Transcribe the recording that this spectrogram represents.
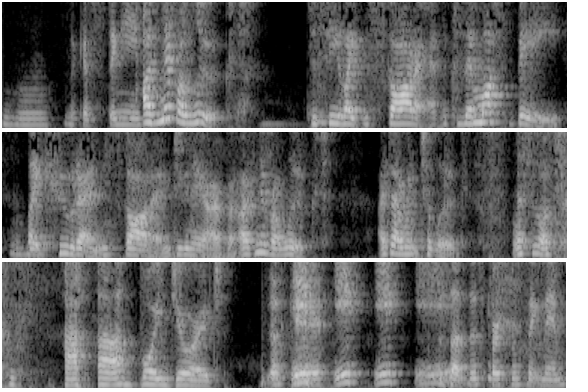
hmm Like a stingy. I've never looked. to see like the scarring because there must be like Huron scarring down there, but I've never looked. I don't want to look. This is what's haha boy George. Okay. Is that this person's nickname?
